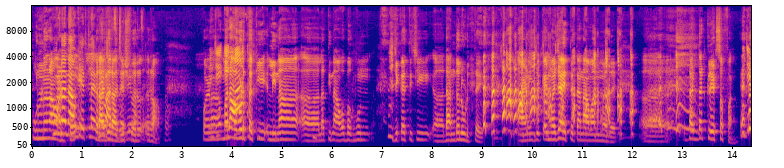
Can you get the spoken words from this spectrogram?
पूर्ण नाव राज राजेश्वर. राव. पण म्हणजे मला आवडतं की लीना अ, ला ती नावं बघून जी काही तिची अ, धांदल उडते आणि जी काही मजा येते त्या नावांमध्ये. That that creates a fun म्हणजे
